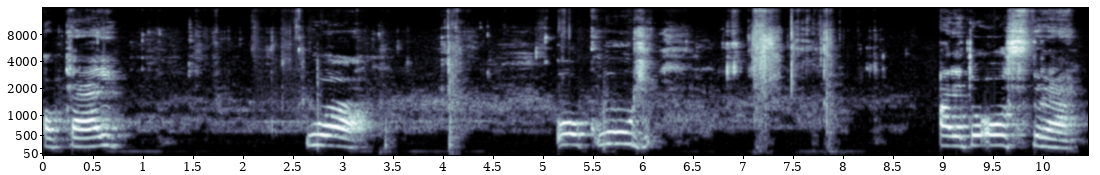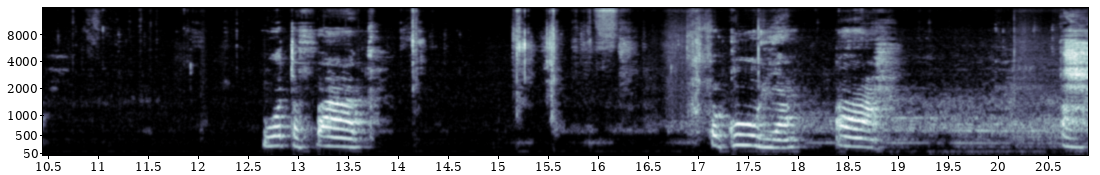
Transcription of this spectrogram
Okej. Ło. O kur... Ale to ostre. What the fuck? O kurde. Ach. Ach.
